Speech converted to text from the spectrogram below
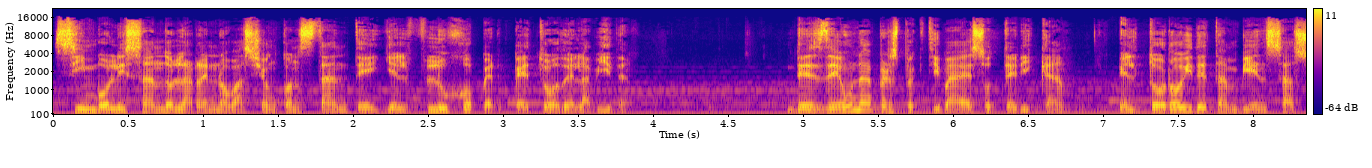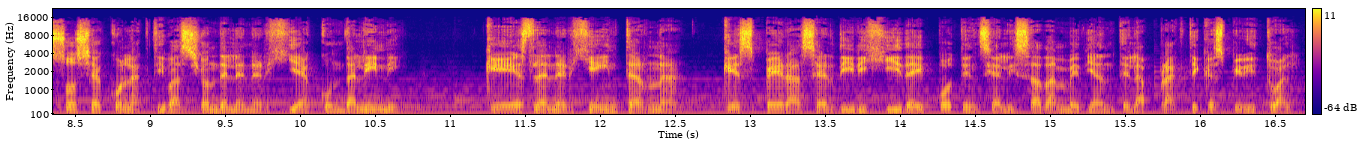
simbolizando la renovación constante y el flujo perpetuo de la vida. Desde una perspectiva esotérica, el toroide también se asocia con la activación de la energía kundalini, que es la energía interna que espera ser dirigida y potencializada mediante la práctica espiritual.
